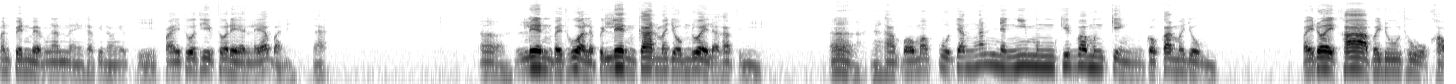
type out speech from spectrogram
มันเป็นแบบงั้นไหนครับพี่น้องเอฟซีไปทั่วที่ทั่วแดนแล้วบัดนี้นะเออเล่นไปทั่วแหละไปเล่นก้านมะยมด้วยแหละครับทีนี้อ่านะครับบอกมาพูดอย่างนั้นอย่างนี้มึงคิดว่ามึงเก่งกว่าก้านมะยม ไปด้อยค่าไปดูถูกเขา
